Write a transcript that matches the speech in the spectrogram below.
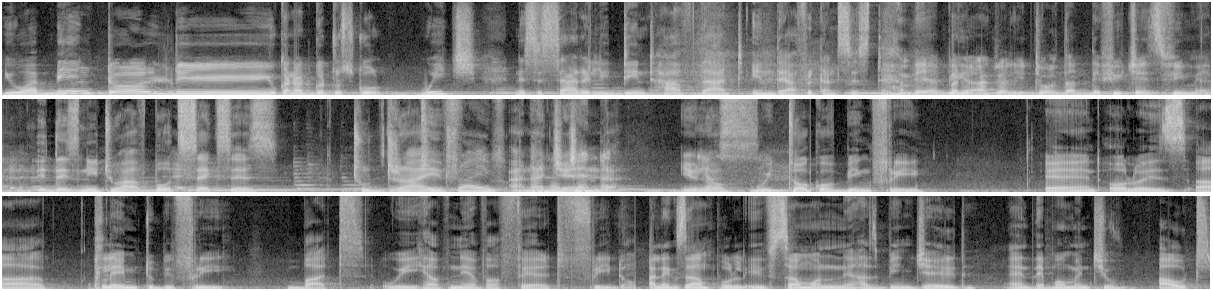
you are being told uh, you cannot go to school which necessarily didn't have that in the african system They are being actually told that the future is female. there's need to have both sexes to drive, drive an, an agenda, agenda. you Yes. know we talk of being free and always uh, claim to be free but we have never felt freedom an example if someone has been jailed and the moment you're out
